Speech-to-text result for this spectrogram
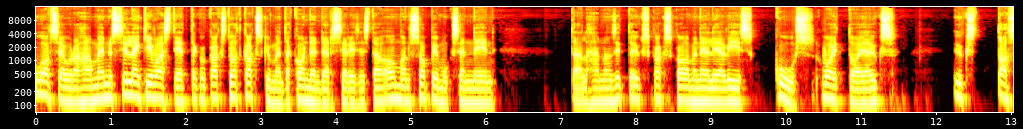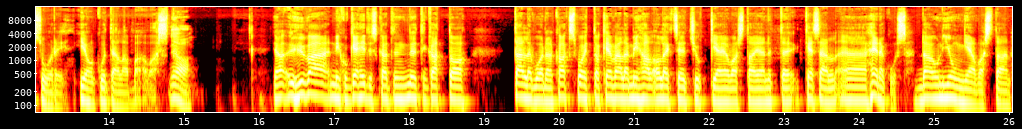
UFC-urahan on mennyt silleen kivasti, että kun 2020 Contender Seriesistä on omannut sopimuksen, niin täällähän on sitten 1, 2, 3, 4, 5, kuusi voittoa ja yksi, yksi tasuri Ion Kutelabaa vastaan. Joo. Ja hyvä niin kehityskautta nyt katsoo tälle vuodelle kaksi voittoa keväällä Mihal Oleksejtsukia ja vastaan ja nyt kesällä äh, heinäkuussa Down Jungia vastaan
